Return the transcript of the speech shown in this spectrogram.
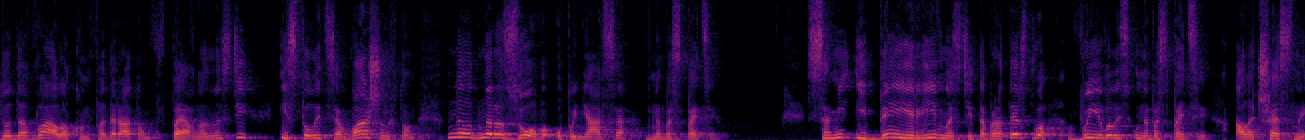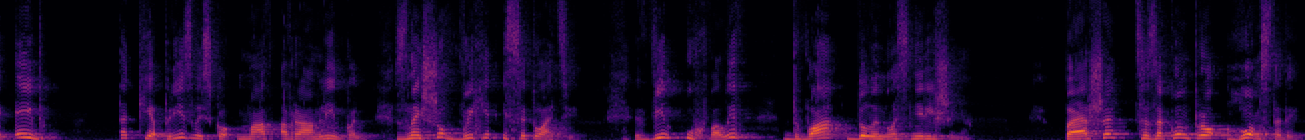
додавало конфедератам впевненості, і столиця Вашингтон неодноразово опинявся в небезпеці. Самі ідеї рівності та братерства виявились у небезпеці, але чесний Ейб, таке прізвисько мав Авраам Лінкольн, знайшов вихід із ситуації. Він ухвалив два доленосні рішення. Перше це закон про гомстеди,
